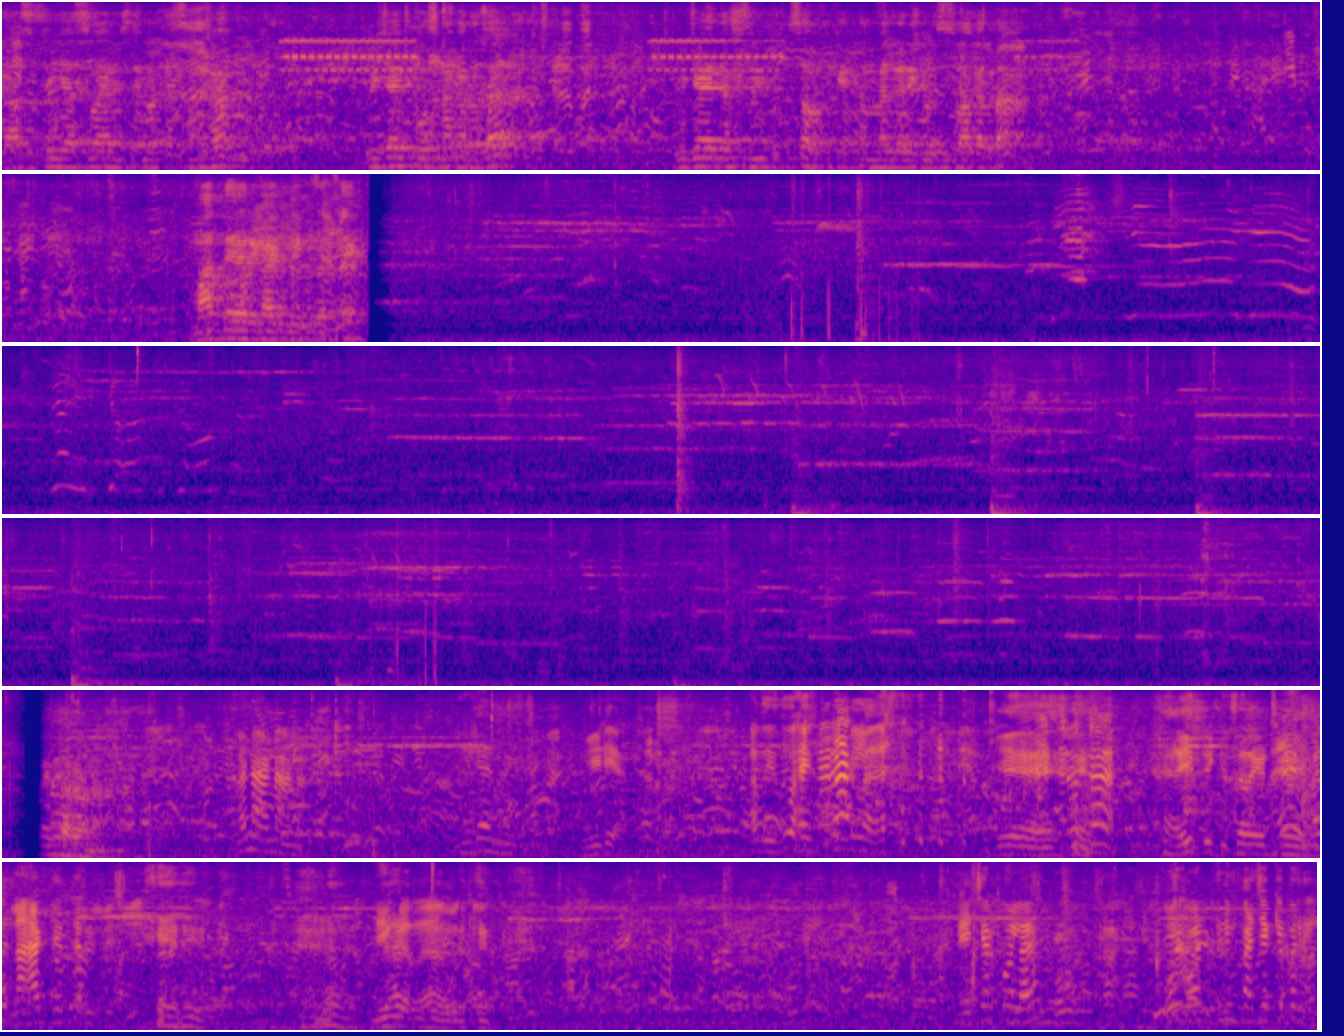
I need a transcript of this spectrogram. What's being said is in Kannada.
ರಾಷ್ಟ್ರೀಯ ಸ್ವಯಂ ಸೇವಕ ಸಂಘ ವಿಜಯಪುರ ನಗರದ ವಿಜಯದಶಮಿ ಉತ್ಸವಕ್ಕೆ ತಮ್ಮೆಲ್ಲರಿಗೂ ಸ್ವಾಗತ ಮಾತೆಯರಿಗಾಗಿ ಪ್ರತ್ಯೇಕ ಅಣ್ಣ ಅಣ್ಣ ಅಣ್ಣ. ಮೀಡಿಯಾ ಅದು ಇದು ಹಾಕ್ಬೇಕಲ್ಲ ಐತಿ ನಾ ನೇಚರ್ ಕೋಲ ಹೋಗಿ ನಿಮ್ಮ ಪಾಜಕ್ಕೆ ಬರ್ರಿ.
